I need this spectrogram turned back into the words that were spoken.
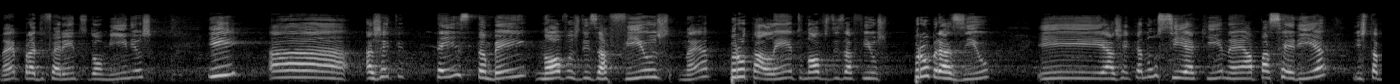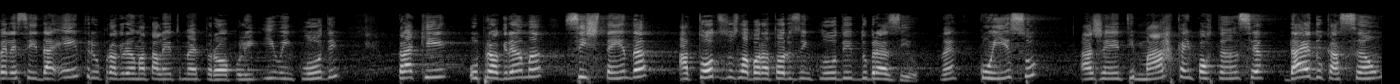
né, para diferentes domínios. E a, a gente tem também novos desafios né, para o talento, novos desafios para o Brasil. E a gente anuncia aqui né, a parceria estabelecida entre o programa Talento Metrópole e o Include, para que o programa se estenda a todos os laboratórios Include do Brasil. Né? Com isso, a gente marca a importância da educação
